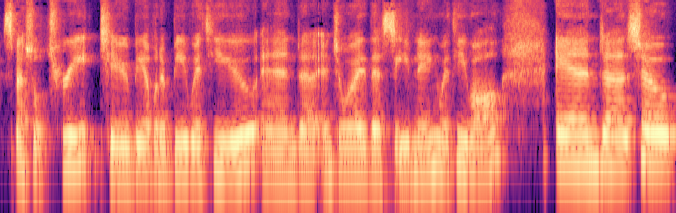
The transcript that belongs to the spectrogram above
special treat to be able to be with you and uh, enjoy this evening with you all. And uh, so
